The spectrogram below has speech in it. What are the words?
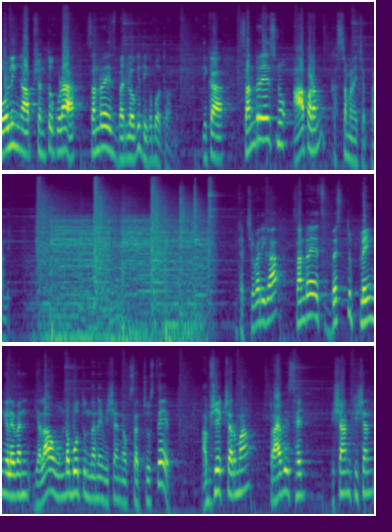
బౌలింగ్ ఆప్షన్తో కూడా సన్ రైజ్ బరిలోకి దిగబోతోంది. ఇక సన్ రైజ్ను ఆపడం కష్టమనే చెప్పాలి. ఇక చివరిగా సన్ రైజర్స్ బెస్ట్ ప్లేయింగ్ ఎలెవెన్ ఎలా ఉండబోతుందనే విషయాన్ని ఒకసారి చూస్తే Abhishek Sharma Travis Head Ishan Kishan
